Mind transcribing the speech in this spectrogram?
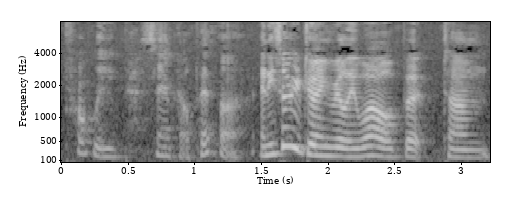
probably Sam Powell-Pepper, and he's already doing really well, but um,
